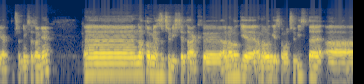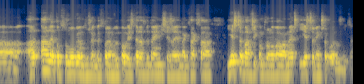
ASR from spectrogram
jak w poprzednim sezonie. Eee, Natomiast rzeczywiście tak, e, analogie, analogie są oczywiste, a, a, ale podsumowując już jakby swoją wypowiedź, teraz wydaje mi się, że jednak Zaksa jeszcze bardziej kontrolowała mecz i jeszcze większa była różnica.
